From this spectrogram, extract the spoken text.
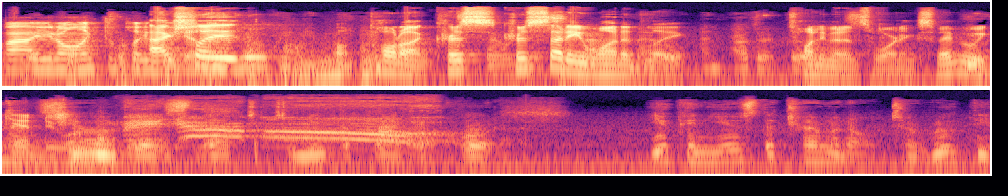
Wow, you don't like to play Actually, together. ho- hold on. Chris Chris said he wanted like 20 minutes warning, so maybe we can do fewer one. left to meet the profit quota. You can use the terminal to route the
